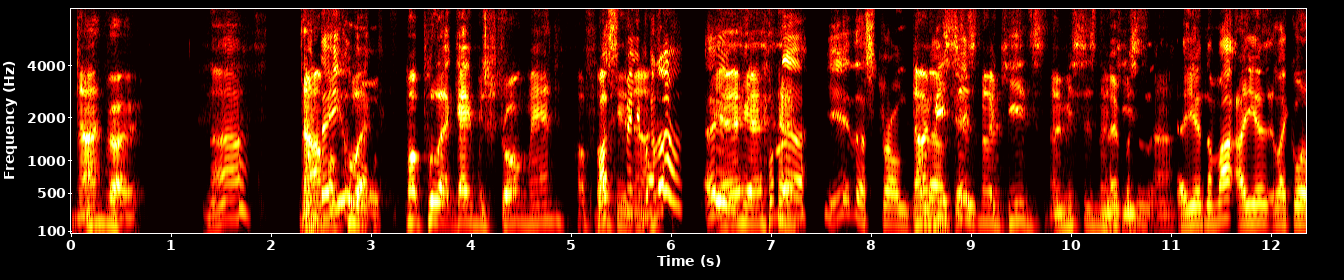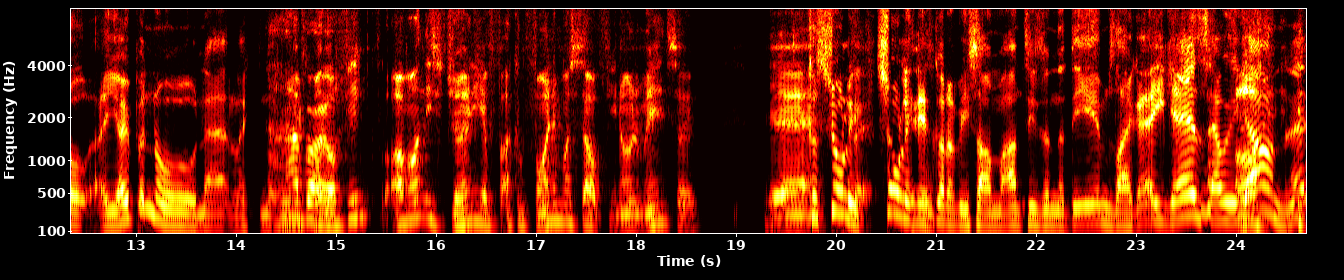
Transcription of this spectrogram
None, bro. Nah. Nah, my pull, out, my pull out game was strong, man. I Must be, uh, brother. Hey, yeah, yeah. yeah, the strong. No misses, no kids. No misses, no, No kids. Nah. Are you in the Are you like, well, are you open or nah? Like, not Nah, really bro. I think I'm on this journey of fucking finding myself. You know what I mean? So, yeah. Because surely, but surely there's got to be some aunties in the DMs like, hey, guys, how we Oh, going? Eh?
